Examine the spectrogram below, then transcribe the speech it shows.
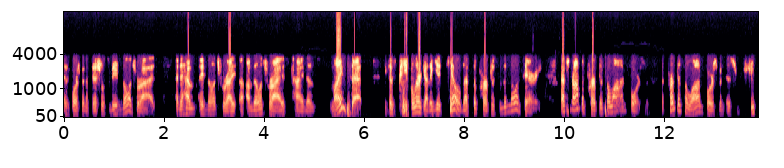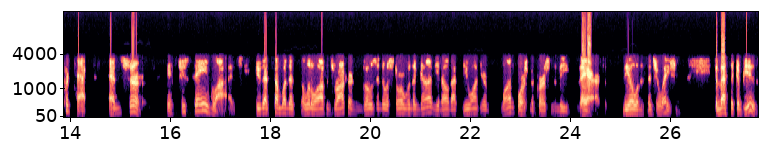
enforcement officials to be militarized and to have a militarized, a militarized kind of mindset because people are going to get killed. That's the purpose of the military. That's not the purpose of law enforcement. The purpose of law enforcement is to protect and serve. It's to save lives. You got someone that's a little off its rocker and goes into a store with a gun. You know that you want your law enforcement person to be there to deal with the situation. Domestic abuse.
